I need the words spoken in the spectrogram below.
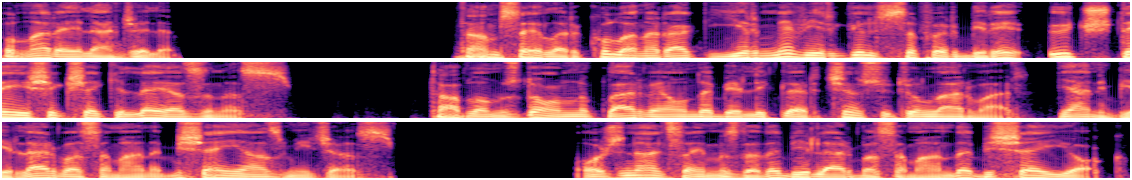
Bunlar eğlenceli. Tam sayıları kullanarak 20,01'i 3 değişik şekilde yazınız. Tablomuzda onluklar ve onda birlikler için sütunlar var. Yani birler basamağına bir şey yazmayacağız. Orijinal sayımızda da birler basamağında bir şey yok.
